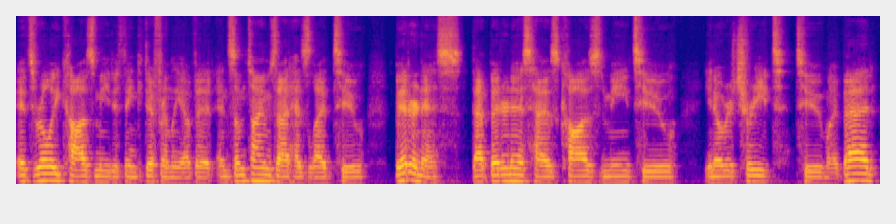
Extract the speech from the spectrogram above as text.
it's really caused me to think differently of it. And sometimes that has led to bitterness. That bitterness has caused me to, you know, retreat to my bed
